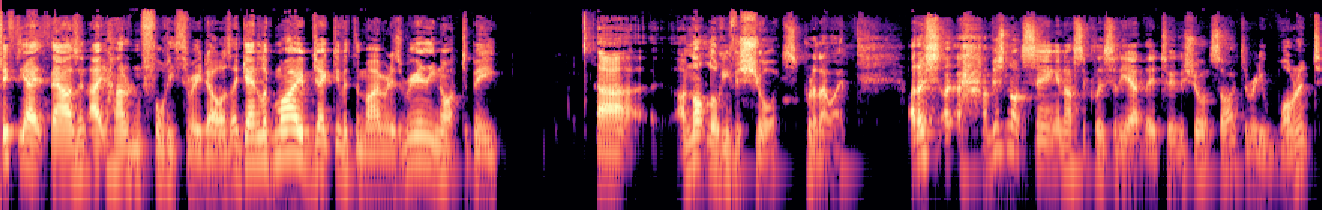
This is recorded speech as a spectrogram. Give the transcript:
$58,843. Again, look, my objective at the moment is really not to be, uh, I'm not looking for shorts, put it that way. I just, I, am just not seeing enough cyclicity out there to the short side to really warrant,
